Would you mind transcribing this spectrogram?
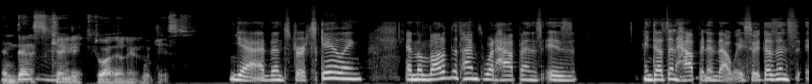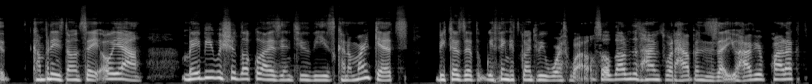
and then mm-hmm. scale it to other languages. Yeah, and then start scaling. And a lot of the times, what happens is it doesn't happen in that way. So it doesn't. It, companies don't say, "Oh yeah, maybe we should localize into these kind of markets because it, we think it's going to be worthwhile." So a lot of the times, what happens is that you have your product,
